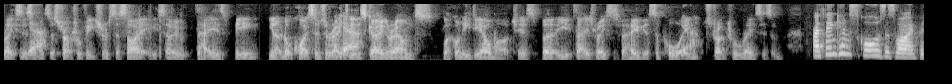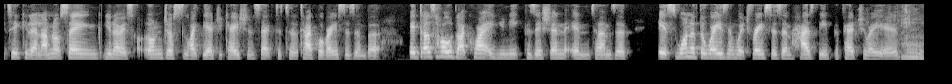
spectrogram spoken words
racism Yeah. as a structural feature of society so that is being you know not quite so directly Yeah. as going around like on edl marches but that is racist behavior supporting Yeah. structural racism I think in schools as well, in particular, and I'm not saying, you know, it's on just like the education sector to tackle racism, but it does hold like quite a unique position in terms of it's one of the ways in which racism has been perpetuated hmm.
